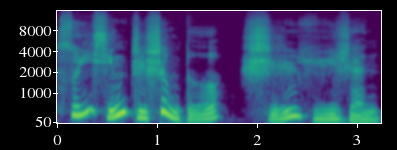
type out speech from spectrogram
随行只剩得十余人。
